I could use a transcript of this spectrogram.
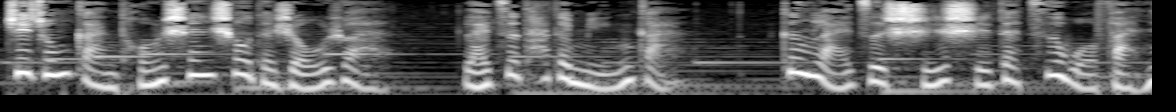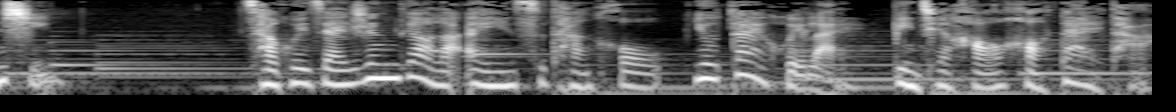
这种感同身受的柔软，来自他的敏感，更来自实时的自我反省，才会在扔掉了爱因斯坦后又带回来，并且好好待他。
